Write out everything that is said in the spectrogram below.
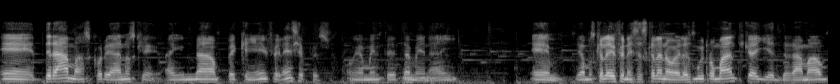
eh, dramas coreanos, que hay una pequeña diferencia, pues obviamente también hay, eh, digamos que la diferencia es que la novela es muy romántica y el drama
